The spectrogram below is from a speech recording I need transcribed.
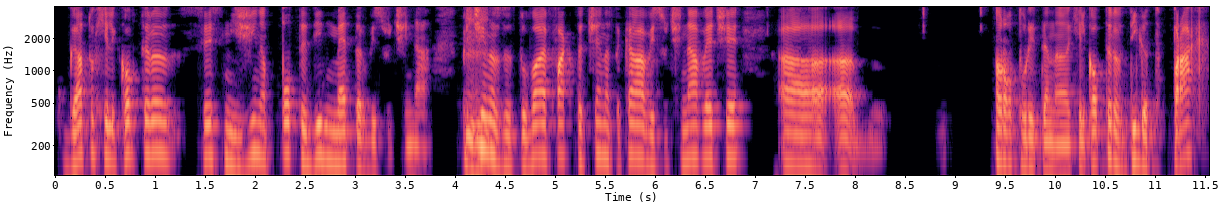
когато хеликоптера се снижи на под 1 метър височина. Причина mm-hmm. за това е факта, че на такава височина вече а, а, роторите на хеликоптера вдигат прах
